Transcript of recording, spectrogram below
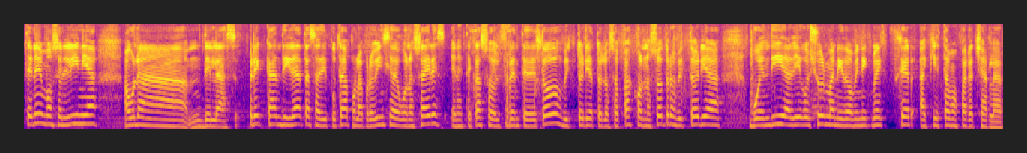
Tenemos en línea a una de las precandidatas a diputada por la provincia de Buenos Aires, en este caso del Frente de Todos, Victoria Tolosa Paz con nosotros. Victoria, buen día, Diego Schurman y Dominique Metzger, aquí estamos para charlar.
